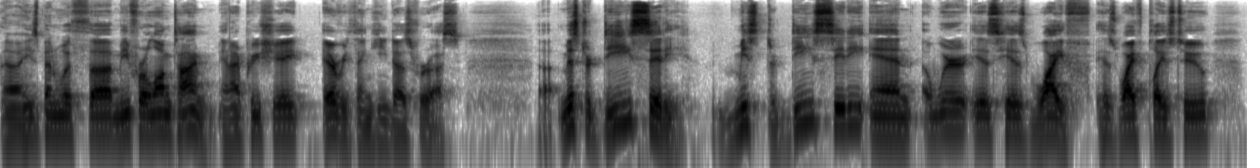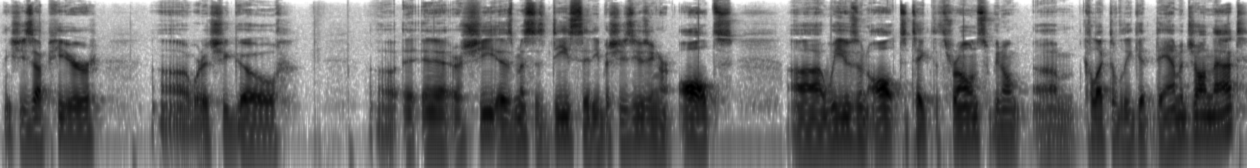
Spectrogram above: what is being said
uh, he's been with uh, me for a long time, and I appreciate everything he does for us. Uh, Mr. D City, Mr. D City, and where is his wife? His wife plays too. I think she's up here. Uh, where did she go? Uh, and, she is Mrs. D City, but she's using her alt. Uh, we use an alt to take the throne so we don't um, collectively get damage on that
